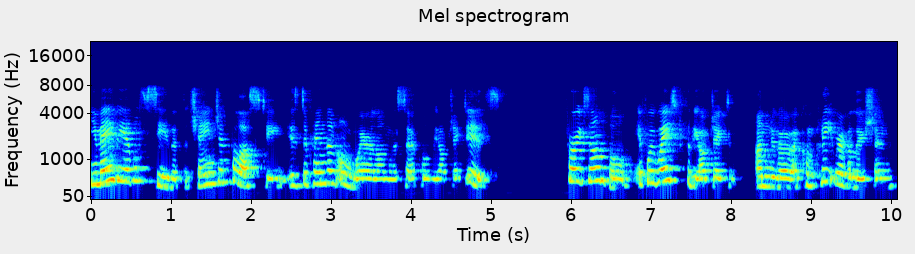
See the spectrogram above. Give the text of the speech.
you may be able to see that the change in velocity is dependent on where along the circle the object is. For example, if we waited for the object to undergo a complete revolution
